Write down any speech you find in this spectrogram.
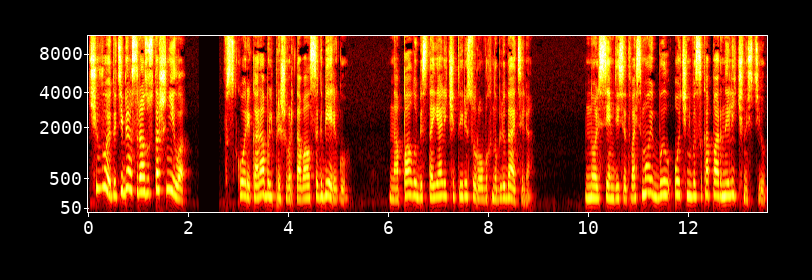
Чего это тебя сразу стошнило? Вскоре корабль пришвартовался к берегу. На палубе стояли четыре суровых наблюдателя. 078 был очень высокопарной личностью.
